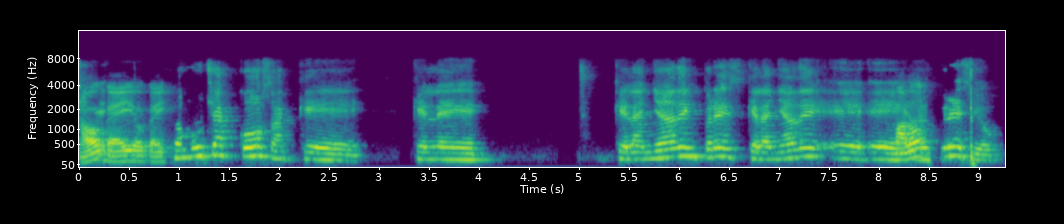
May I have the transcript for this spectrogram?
Ok, ok. Son muchas cosas que, que le que le añaden que le añade eh, eh, al precio.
